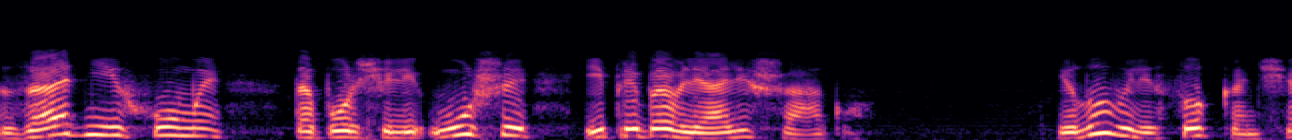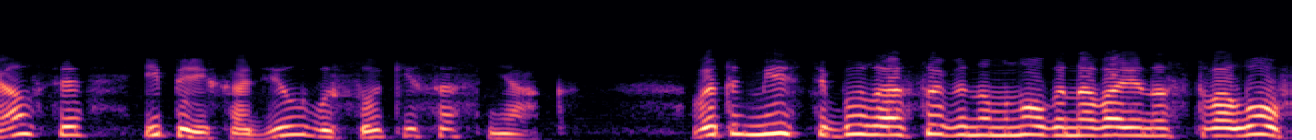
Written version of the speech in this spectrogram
задние хумы топорщили уши и прибавляли шагу. Еловый лесок кончался и переходил в высокий сосняк. В этом месте было особенно много навалено стволов,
